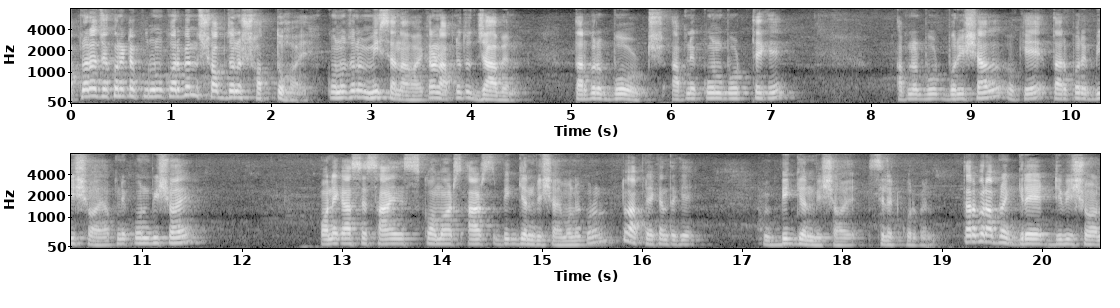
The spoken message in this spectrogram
আপনারা যখন এটা পূরণ করবেন, সব যেন সত্য হয়, কোনো যেন মিসা না হয়। কারণ আপনি তো যাবেন। তারপরে বোর্ড আপনি কোন বোর্ড থেকে? আপনার বোর্ড বরিশাল ওকে তারপরে বিষয়, আপনি কোন বিষয়ে? অনেক আছে সায়েন্স কমার্স আর্টস বিজ্ঞান বিষয়, মনে করুন। তো আপনি এখান থেকে বিজ্ঞান বিষয় সিলেক্ট করবেন। তারপর আপনার গ্রেড ডিভিশন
